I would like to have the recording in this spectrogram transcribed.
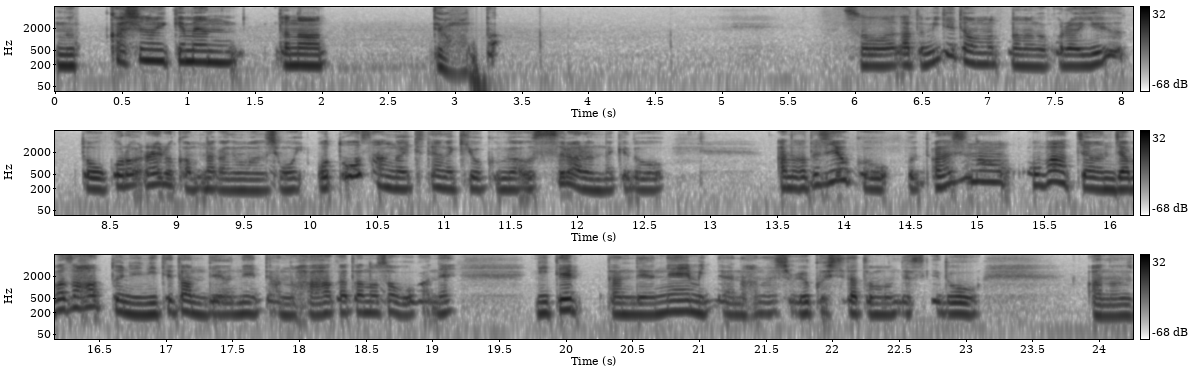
昔のイケメンだなって思った。そうあと見てて思ったのがこれは言うと怒られるかも。なんかでも私お父さんが言ってたような記憶がうっすらあるんだけどあの私よく私のおばあちゃんジャバザハットに似てたんだよね。ってあの母方の祖母がね似てたんだよねみたいな話をよくしてたと思うんですけどあの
